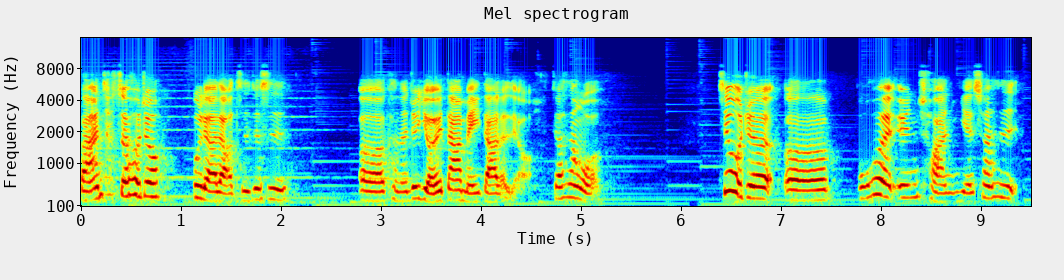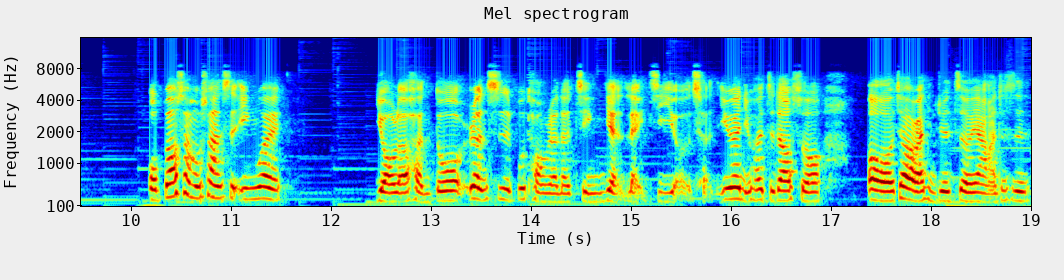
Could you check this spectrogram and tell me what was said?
反正最后就不了了之，就是呃，可能就有一搭没一搭的聊。加上我，其实我觉得呃，不会晕船也算是，我不知道算不算是因为有了很多认识不同人的经验累积而成，因为你会知道说，哦，交友软体就是这样啊，就是。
